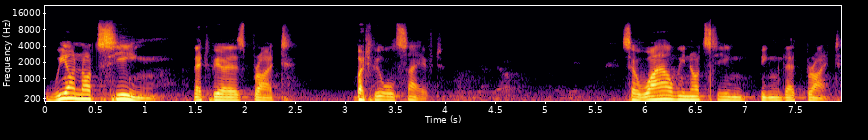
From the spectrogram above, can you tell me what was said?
we are not seeing that we are as bright, but we're all saved. So why are we not seeing being that bright?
